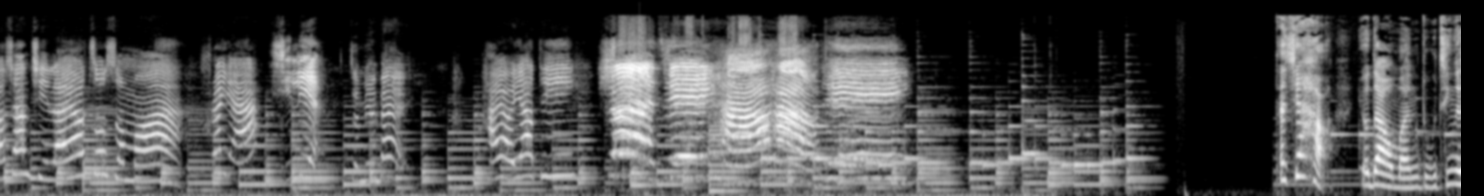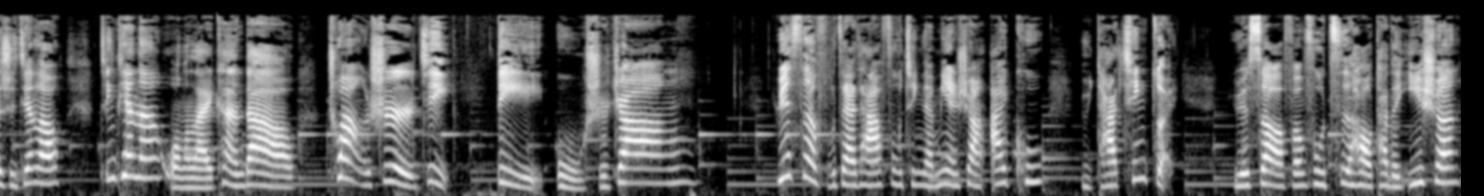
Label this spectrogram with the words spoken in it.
早上起来要做什么啊？刷牙、洗脸、整棉被，还有要听《圣经》，好好听。大家好，又到我们读经的时间喽。今天呢，我们来看到《创世纪》第五十章。约瑟夫在他父亲的面上哀哭，与他亲嘴。约瑟吩咐伺候他的医生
